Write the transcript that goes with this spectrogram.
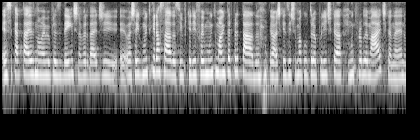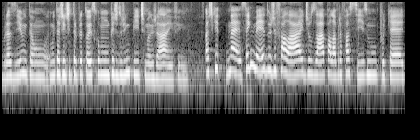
Esse cartaz não é meu presidente, na verdade, eu achei muito engraçado, assim, porque ele foi muito mal interpretado. Eu acho que existe uma cultura política muito problemática, né, no Brasil, então muita gente interpretou isso como um pedido de impeachment já, enfim acho que, né, sem medo de falar e de usar a palavra fascismo, porque é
